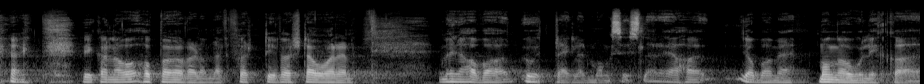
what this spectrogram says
vi kan hoppa över de där 40 första åren. Men jag var utpräglad mångsysslare. Jag har jobbat med många olika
